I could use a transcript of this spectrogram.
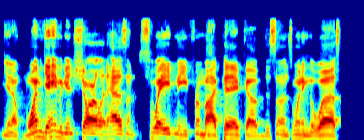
you know, one game against Charlotte hasn't swayed me from my pick of the Suns winning the West.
